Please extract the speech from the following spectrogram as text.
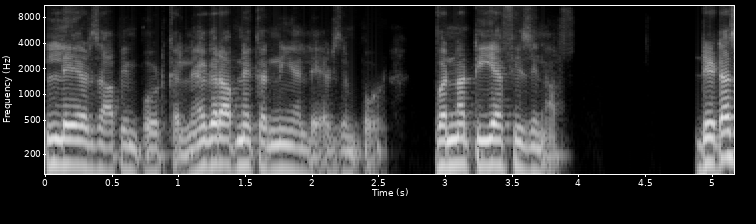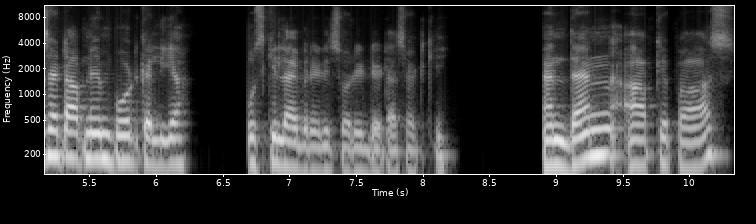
layers आप इम्पोर्ट कर लें। अगर आपने करनी है लेयर्स इम्पोर्ट वरना TF is enough data set आपने इम्पोर्ट कर लिया। उसकी लाइब्रेरी सॉरी डेटा सेट की। एंड देन आपके पास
